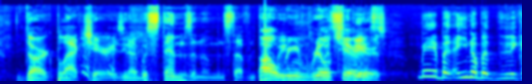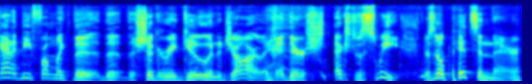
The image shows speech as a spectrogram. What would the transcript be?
dark black cherries, you know, with stems in them and stuff. And Oh, probably you mean real cherries? spears. Man, but you know, but they got to be from like the, the, the sugary goo in a jar. Like they're extra sweet. There's no pits in there.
